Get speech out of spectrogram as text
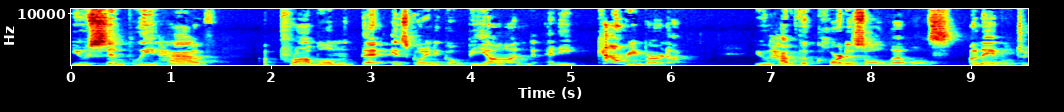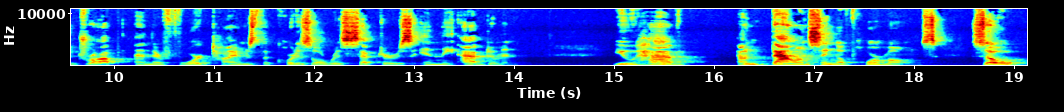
you simply have a problem that is going to go beyond any calorie burnup. You have the cortisol levels unable to drop, and they're four times the cortisol receptors in the abdomen. You have unbalancing of hormones. So,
